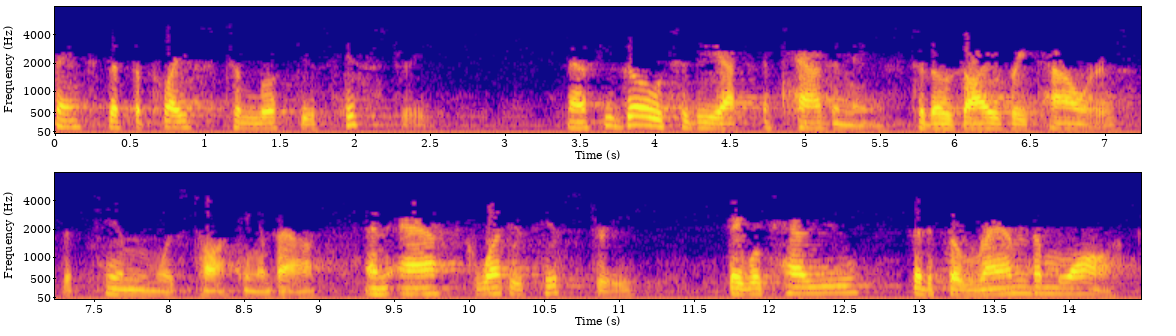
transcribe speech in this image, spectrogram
think that the place to look is history. Now, if you go to the academies, to those ivory towers that Tim was talking about, and ask what is history, they will tell you that it's a random walk,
